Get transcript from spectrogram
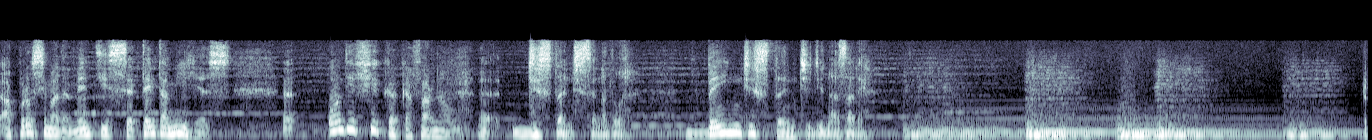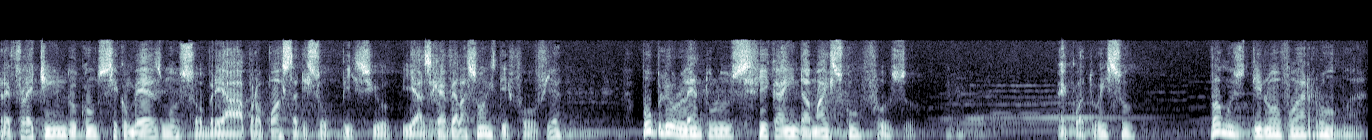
aproximadamente 70 milhas. Uh, onde fica Cafarnaum? Uh, distante, senador. Bem distante de Nazaré. Refletindo consigo mesmo sobre a proposta de Sulpício e as revelações de Fúvia, Públio Lentulus fica ainda mais confuso. Enquanto isso, vamos de novo a Roma,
